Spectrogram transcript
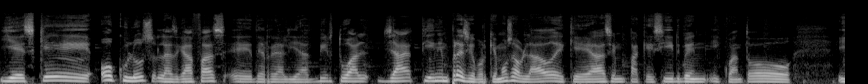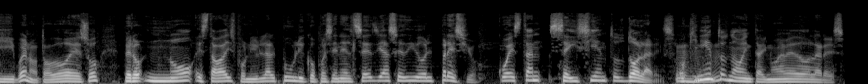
Y es que Oculus, las gafas eh, de realidad virtual, ya tienen precio, porque hemos hablado de qué hacen, para qué sirven y cuánto... Y bueno, todo eso, pero no estaba disponible al público, pues en el CES ya se dio el precio. Cuestan 600 dólares o Ujú. 599 dólares.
